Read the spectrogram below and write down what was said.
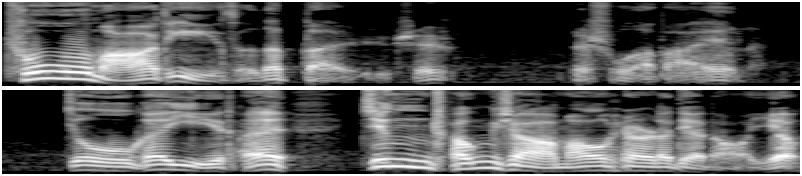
出马弟子的本事，这说白了，就跟一台京城下毛片的电脑一样，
